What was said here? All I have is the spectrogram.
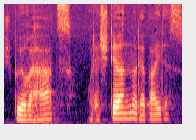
Spüre Herz oder Stirn oder beides.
